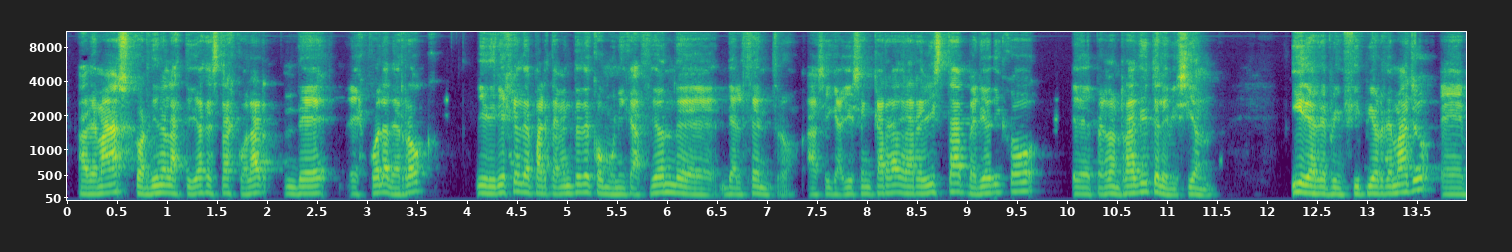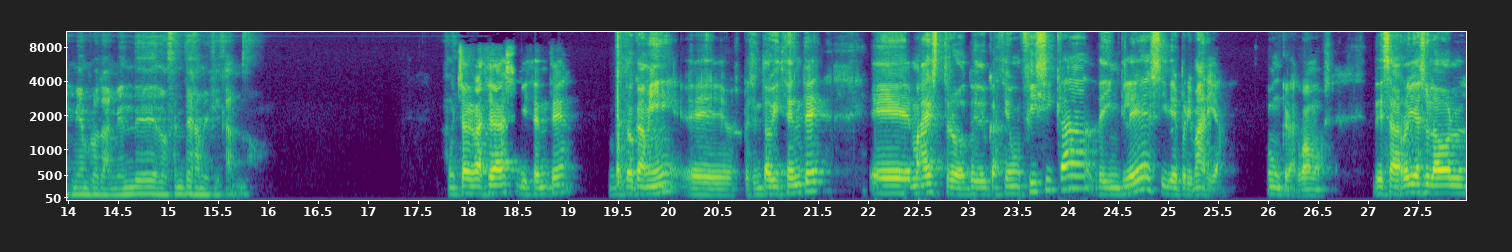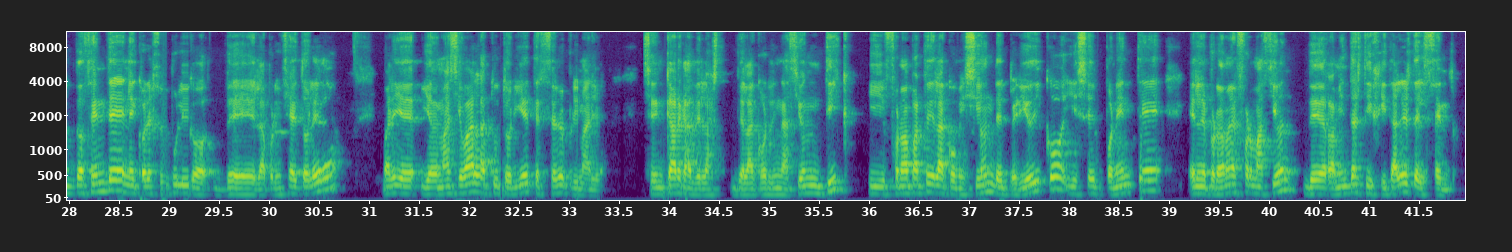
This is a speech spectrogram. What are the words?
Además, coordina la actividad extraescolar de Escuela de Rock y dirige el departamento de comunicación del centro. Así que allí se encarga de la revista, periódico, eh, perdón, radio y televisión. Y desde principios de mayo es miembro también de Docentes Gamificando. Muchas gracias, Vicente. Me toca a mí. Eh, os presento a Vicente, eh, maestro de educación física, de inglés y de primaria un crack, vamos. Desarrolla su labor docente en el Colegio Público de la provincia de Toledo y además lleva la tutoría de tercero primaria. Se encarga de la, coordinación TIC y forma parte de la comisión del periódico y es el ponente en el programa de formación de herramientas digitales del centro.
